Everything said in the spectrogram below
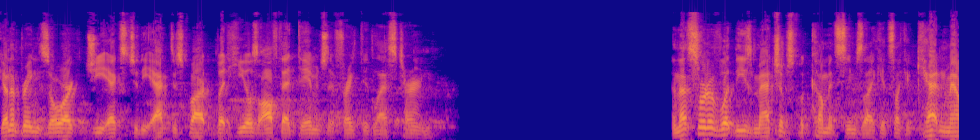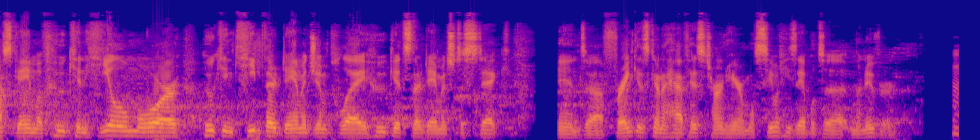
gonna bring Zoroark GX to the active spot, but heals off that damage that Frank did last turn. And that's sort of what these matchups become, it seems like. It's like a cat and mouse game of who can heal more, who can keep their damage in play, who gets their damage to stick. And uh, Frank is going to have his turn here, and we'll see what he's able to maneuver. Hmm.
